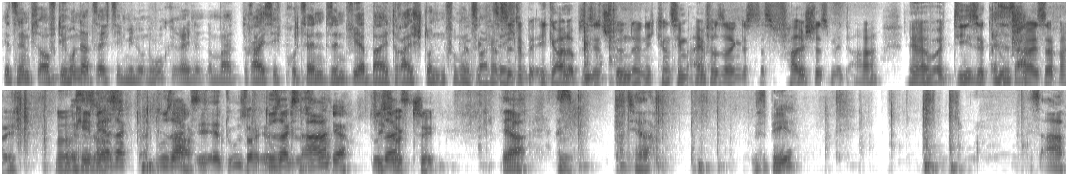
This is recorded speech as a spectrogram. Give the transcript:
Jetzt nimmst du auf die 160 Minuten hochgerechnet nochmal 30 Prozent, sind wir bei 3 Stunden Kannst, du- 25. kannst du, egal, ob das jetzt stimmt oder nicht, kannst du ihm einfach sagen, dass das falsch ist mit A. Ja, weil diese Es A. Klugscheißerei. Ne? Okay, wer A. sagt, du sagst, Ja, du, sag, du sagst A? Ja. Du ich sagst, sag C. ja. Es, tja, Ist B? Ist A.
